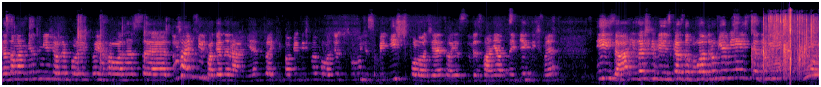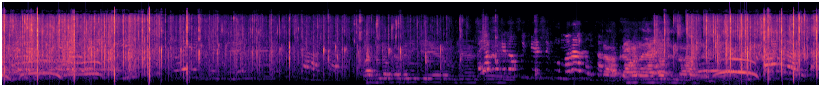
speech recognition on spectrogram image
na zamarzniętym jeziorze, poje- pojechała nas e, duża ekipa generalnie, duża ekipa, biegliśmy po lodzie, spróbujcie sobie iść po lodzie, to jest wyzwanie, a tutaj biegliśmy. Iza, Iza Śliwińska zdobyła drugie miejsce, drugie miejsce. Bardzo dobre wyniki również. A ja pamiętam swój pierwszy półmaraton tam. Tak, brawo dla Jagody za... Dałam radę, tak.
